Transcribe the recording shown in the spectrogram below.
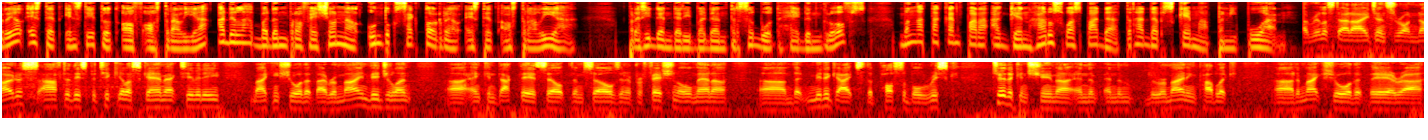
Real Estate Institute of Australia adalah badan profesional untuk sektor real estate Australia. Presiden dari badan tersebut, Hayden Groves, mengatakan para agen harus waspada terhadap skema penipuan. Real estate agents are on notice after this particular scam activity, making sure that they remain vigilant uh, and conduct their self, themselves in a professional manner um, that mitigates the possible risk to the consumer and the, and the, the remaining public uh, to make sure that they're uh,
